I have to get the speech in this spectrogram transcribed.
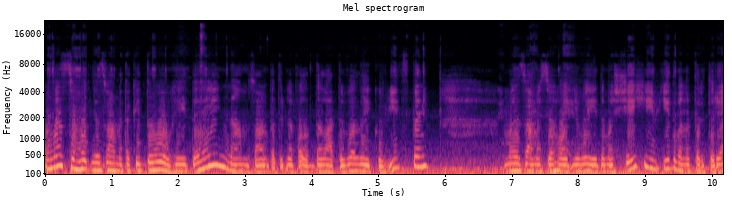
У нас сьогодні з вами такий довгий день. Нам з вами потрібно подолати велику відстань. Ми з вами сьогодні виїдемо з Чехії, в'їдемо на територію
